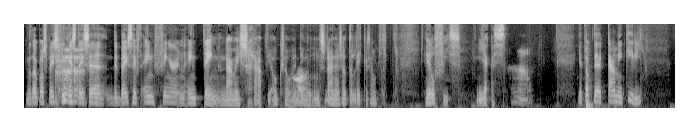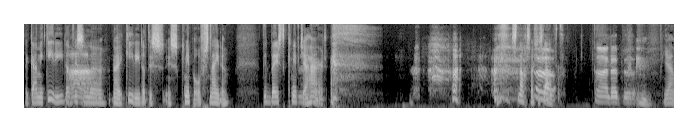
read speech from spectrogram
Wat ook wel specifiek is, deze, dit beest heeft één vinger en één teen. En daarmee schraapt hij ook zo en Oh. dingen om ze daarna zo te likken. Zo. Heel vies. Jekkes. Je hebt ook de kamikiri. De kamikiri, dat is een... Ah. eh nee, kiri, dat is, is knippen of snijden. Dit beest knipt je Mhm. haar. S'nachts als je Oh. slaapt. Ah, dat, is- Ja.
